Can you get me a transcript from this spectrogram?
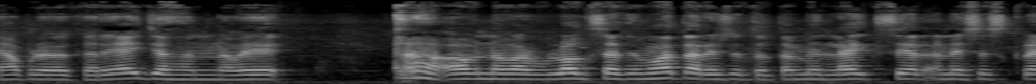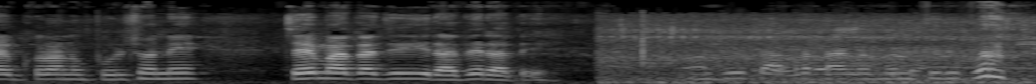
આપણે હવે ઘરે આવી જશે અને હવે અવનવાર વ્લોગ સાથે મળતા રહેશો. તો તમે લાઈક શેર અને સબસ્ક્રાઇબ કરવાનું ભૂલશો નહીં. જય માતાજી. રાધે રાધે. બીજું તો આપણે બંધ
